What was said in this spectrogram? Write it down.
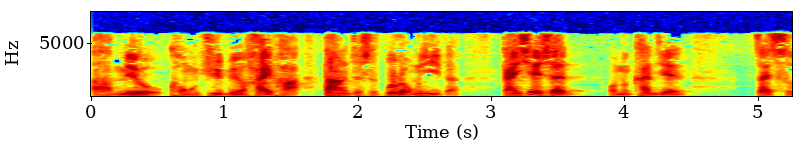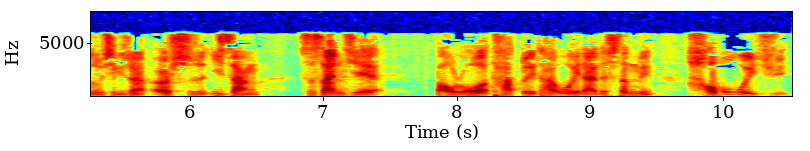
啊，没有恐惧，没有害怕，当然这是不容易的。感谢神，我们看见在使徒行传二十一章十三节，保罗他对他未来的生命毫不畏惧。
